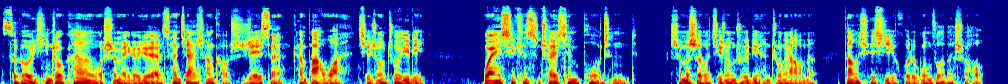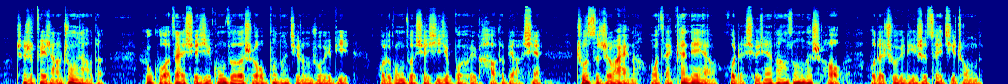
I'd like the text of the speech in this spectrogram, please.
思考语新周刊，我是每个月参加一场考试。Jason，看 Part One，集中注意力。When is concentration important？什么时候集中注意力很重要呢？当学习或者工作的时候，这是非常重要的。如果在学习工作的时候不能集中注意力，我的工作学习就不会有好的表现。除此之外呢，我在看电影或者休闲放松的时候，我的注意力是最集中的。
